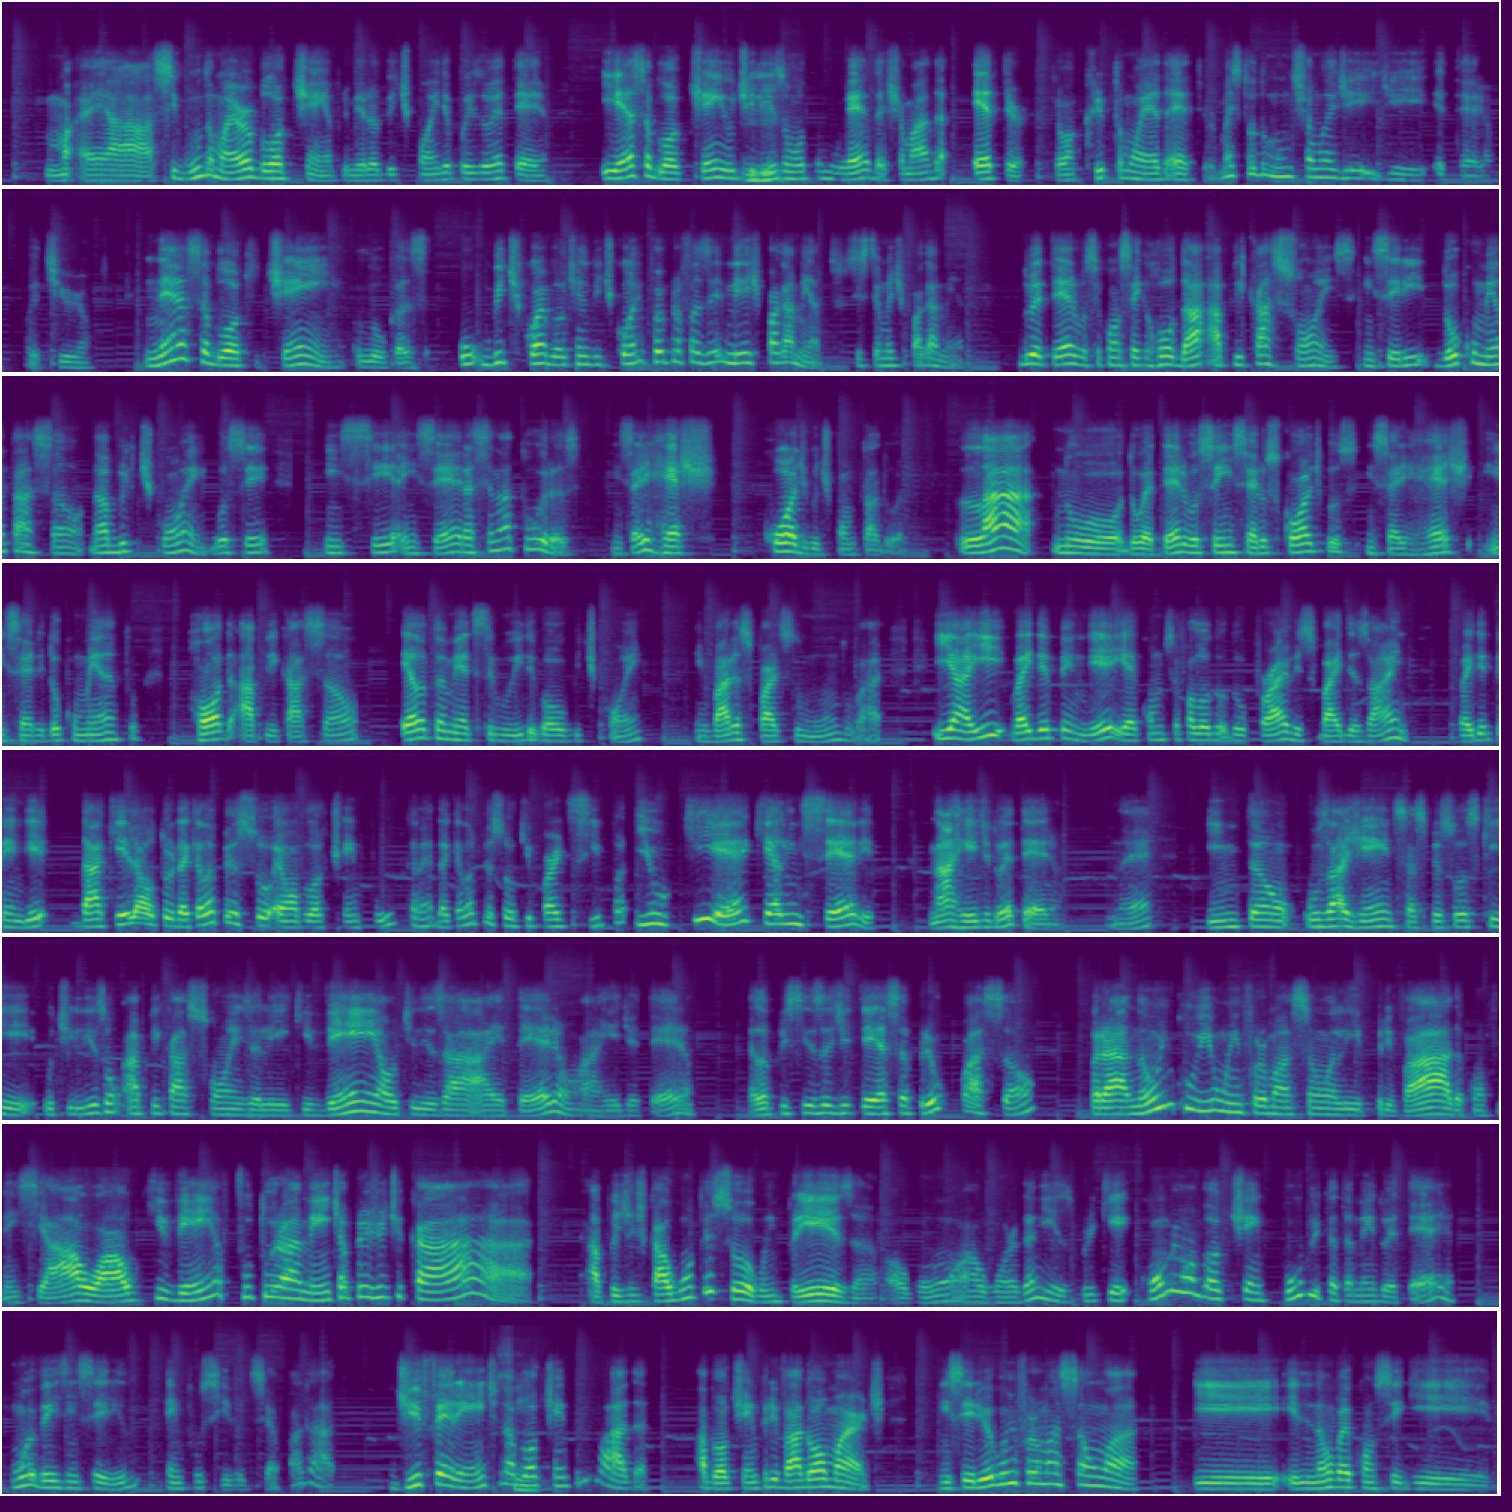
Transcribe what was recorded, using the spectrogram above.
é a segunda maior blockchain, a primeira é o Bitcoin, depois o Ethereum. E essa blockchain utiliza uhum. uma outra moeda chamada Ether, que é uma criptomoeda Ether, mas todo mundo chama de, de Ethereum, Ethereum. Nessa blockchain, Lucas, o Bitcoin, a blockchain do Bitcoin, foi para fazer meio de pagamento, sistema de pagamento. Do Ethereum, você consegue rodar aplicações, inserir documentação. Na Bitcoin, você insere, insere assinaturas, insere hash, código de computador. Lá no do Ethereum, você insere os códigos, insere hash, insere documento, roda a aplicação. Ela também é distribuída igual o Bitcoin em várias partes do mundo. Vai. E aí vai depender, e é como você falou do, do Privacy by Design, vai depender daquele autor, daquela pessoa, é uma blockchain pública, né? Daquela pessoa que participa e o que é que ela insere na rede do Ethereum, né? Então, os agentes, as pessoas que utilizam aplicações ali que vêm a utilizar a Ethereum, a rede Ethereum, ela precisa de ter essa preocupação para não incluir uma informação ali privada, confidencial, algo que venha futuramente a prejudicar a prejudicar alguma pessoa, alguma empresa, algum, algum organismo. Porque como é uma blockchain pública também do Ethereum, uma vez inserido, é impossível de ser apagado. Diferente da Sim. blockchain privada. A blockchain privada, o Walmart, inseriu alguma informação lá e ele não vai conseguir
